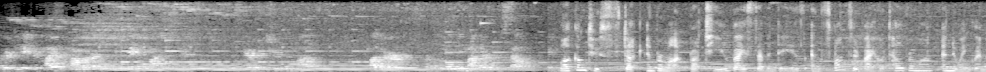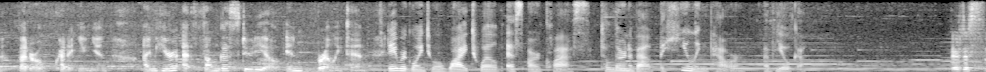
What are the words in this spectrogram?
whether it be your higher power, greater consciousness, the spirit of truth and love, Mother Earth, or the Holy Mother herself. Welcome to Stuck in Vermont, brought to you by Seven Days and sponsored by Hotel Vermont and New England Federal Credit Union. I'm here at Sangha Studio in Burlington. Today we're going to a Y12SR class to learn about the healing power of yoga. There's this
